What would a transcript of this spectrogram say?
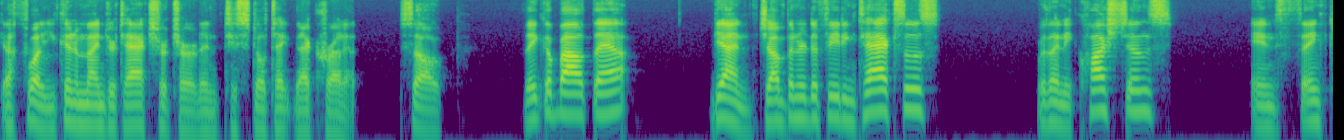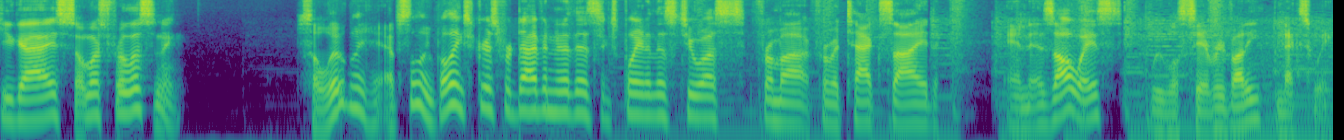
guess what? You can amend your tax return and to still take that credit. So think about that. Again, jump into defeating taxes with any questions. And thank you guys so much for listening. Absolutely, absolutely. Well, thanks, Chris, for diving into this, explaining this to us from a from a tax side. And as always, we will see everybody next week.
